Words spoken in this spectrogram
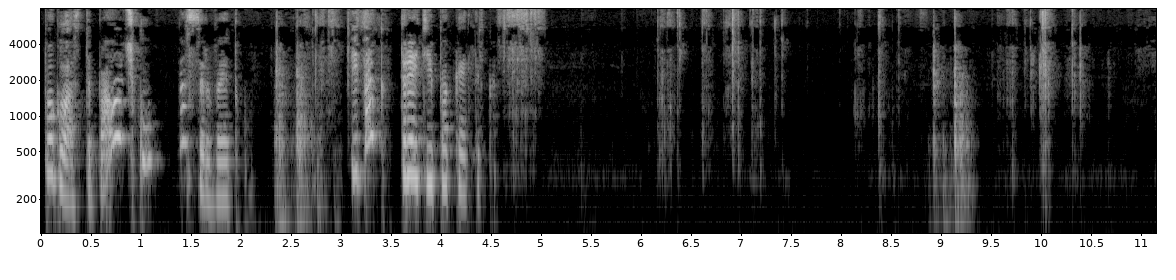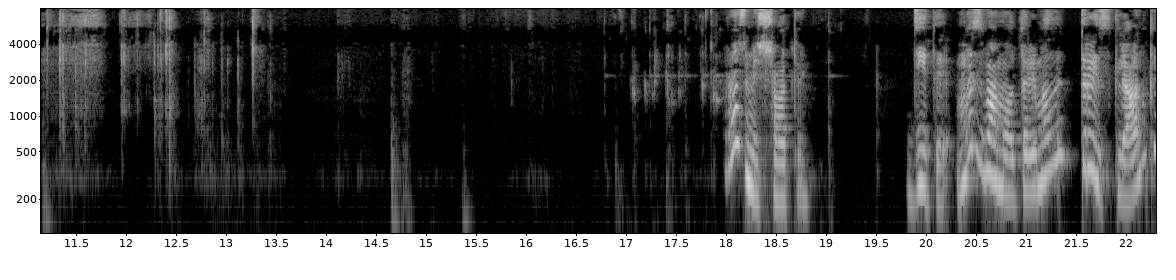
Покласти паличку на серветку. І так, третій пакетик. Розмішати. Діти, ми з вами отримали три склянки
